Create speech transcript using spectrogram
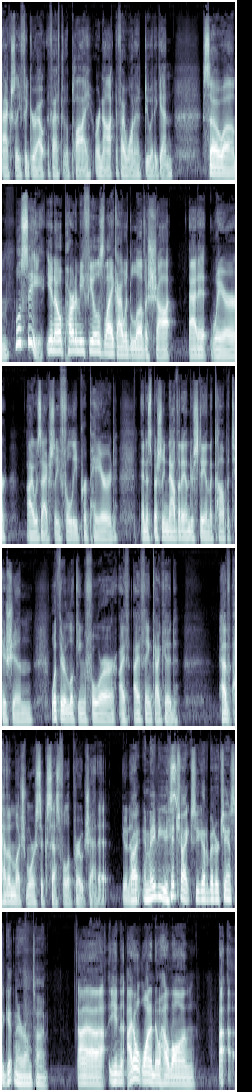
actually figure out if I have to apply or not if I want to do it again. So um, we'll see. You know, part of me feels like I would love a shot at it where I was actually fully prepared. And especially now that I understand the competition, what they're looking for, I I think I could have have a much more successful approach at it. You know, Right. And maybe you hitchhike so you got a better chance of getting there on time. uh, you know, I don't want to know how long. I,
